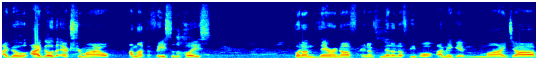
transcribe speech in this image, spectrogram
I go I go the extra mile. I'm not the face of the place, but I'm there enough and I've met enough people. I make it my job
